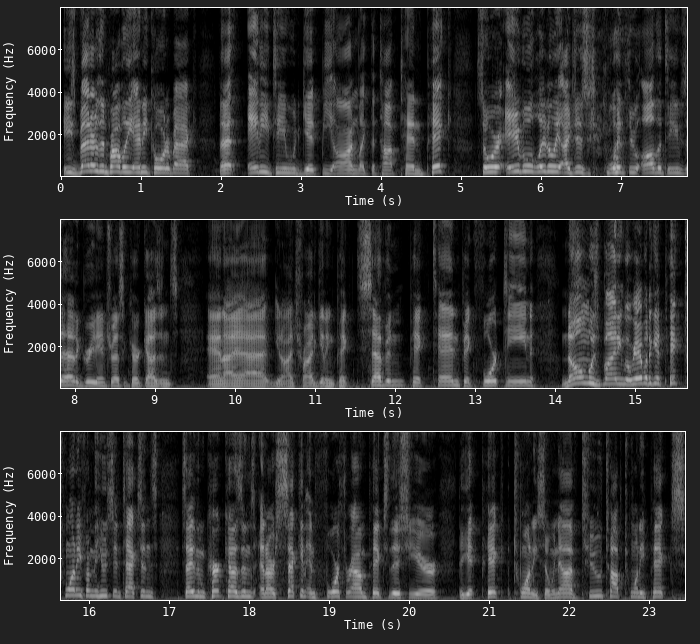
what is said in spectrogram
He's better than probably any quarterback that any team would get beyond like the top 10 pick. So we're able, literally, I just went through all the teams that had a great interest in Kirk Cousins. And I, uh, you know, I tried getting pick 7, pick 10, pick 14. No one was biting, but we were able to get pick 20 from the Houston Texans, sending them Kirk Cousins and our second and fourth round picks this year to get pick 20. So we now have two top 20 picks.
